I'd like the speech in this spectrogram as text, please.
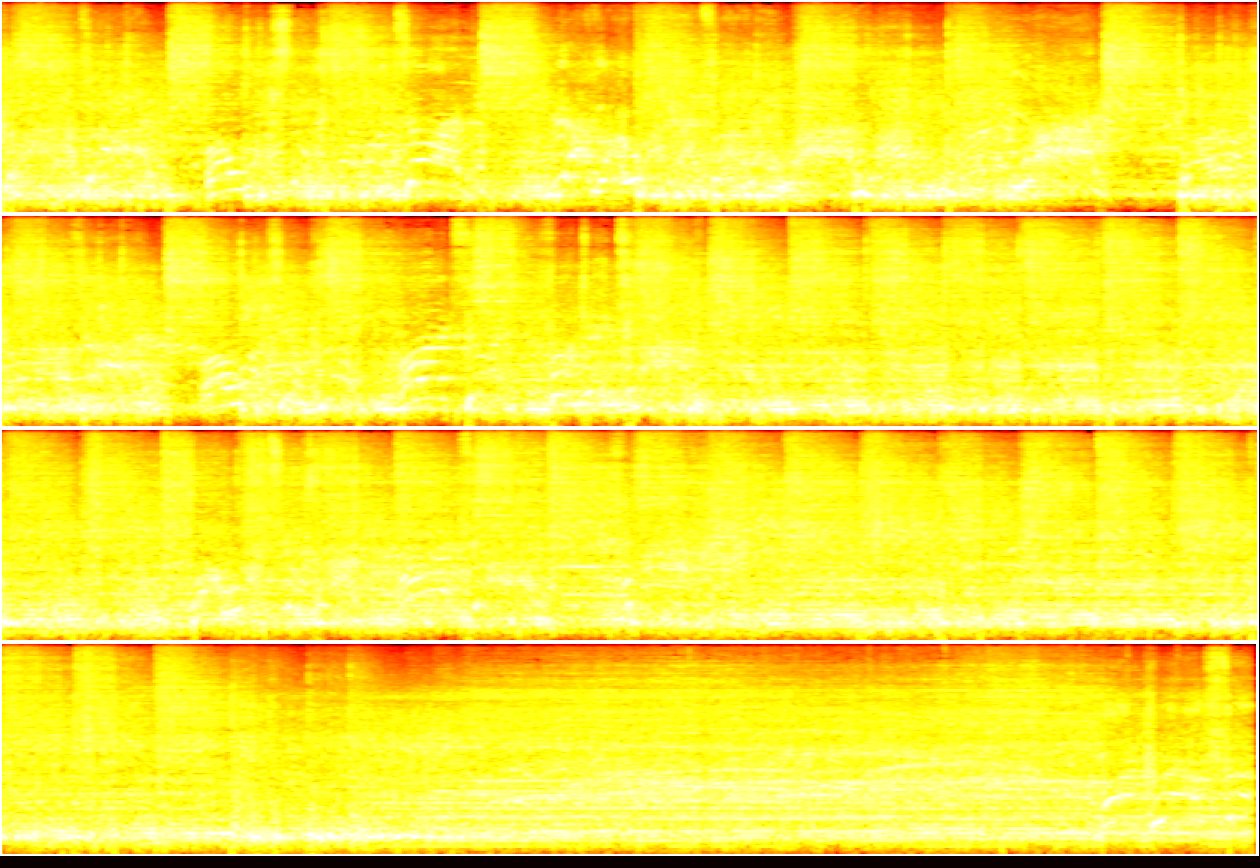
I'll watch you till I'm Never wanna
